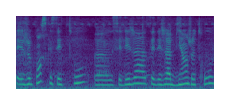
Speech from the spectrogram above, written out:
je pense que c'est tout. Euh, c'est déjà, déjà bien, je trouve.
